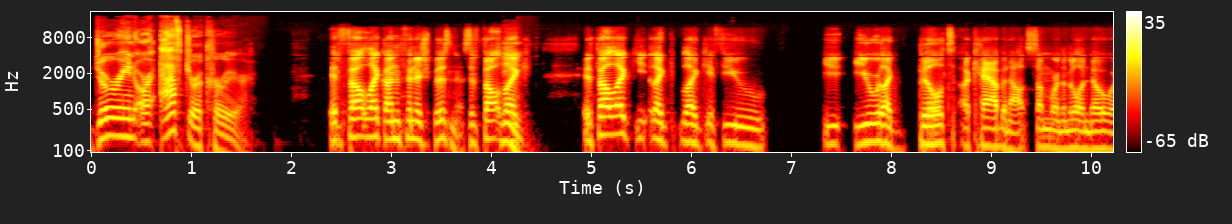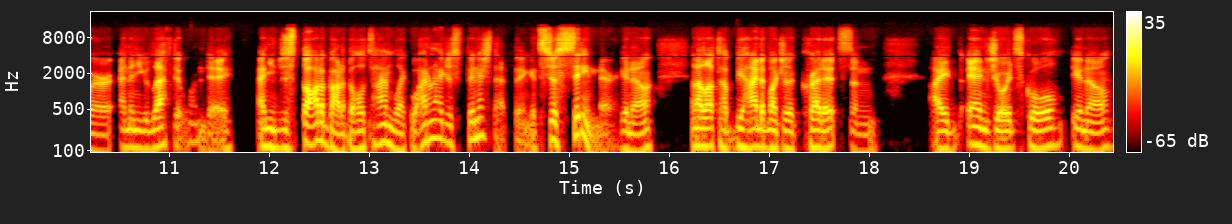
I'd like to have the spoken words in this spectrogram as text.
during or after a career. it felt like unfinished business. It felt Hmm. like it felt like like like if you you you were like built a cabin out somewhere in the middle of nowhere and then you left it one day and you just thought about it the whole time like why don't I just finish that thing? It's just sitting there, you know. And I left behind a bunch of credits and I enjoyed school, you know.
